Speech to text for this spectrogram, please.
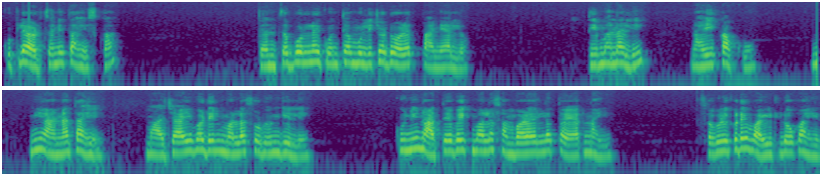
कुठल्या अडचणीत आहेस का? त्यांचं बोलणं ऐकून त्या मुलीच्या डोळ्यात पाणी आलं. ती म्हणाली नाही काकू मी अनाथ आहे. माझे आई वडील मला सोडून गेले. कुणी नातेवाईक मला सांभाळायला तयार नाही. सगळीकडे वाईट लोक आहेत.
